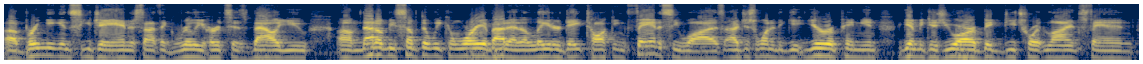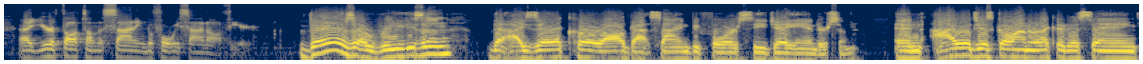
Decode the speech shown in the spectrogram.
Uh, bringing in C.J. Anderson, I think, really hurts his value. Um, that'll be something we can worry about at a later date, talking fantasy wise. I just wanted to get your opinion again because you are a big Detroit Lions fan. Uh, your thoughts on the signing before we sign off here. There is a reason that Isaiah Crowell got signed before C.J. Anderson. And I will just go on record as saying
